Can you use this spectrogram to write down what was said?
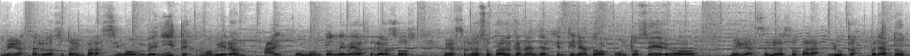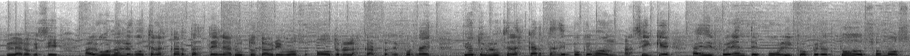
Mega saludazo también para Simón Benítez, como vieron, hay un montón de mega saludazos. Mega saludazo para el canal de Argentina 2.0. Mega saludazo para Lucas Prato, claro que sí. A algunos les gustan las cartas de Naruto que abrimos, otros las cartas de Fortnite y otros les gustan las cartas de Pokémon. Así que hay diferente público, pero todos somos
